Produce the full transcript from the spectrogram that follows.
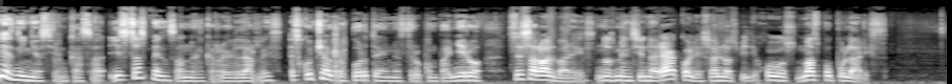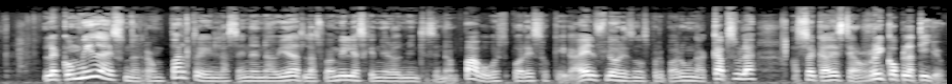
¿Tienes niños en casa y estás pensando en qué arreglarles? Escucha el reporte de nuestro compañero César Álvarez. Nos mencionará cuáles son los videojuegos más populares. La comida es una gran parte. En la cena de Navidad las familias generalmente cenan pavo. Es por eso que Gael Flores nos preparó una cápsula acerca de este rico platillo.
